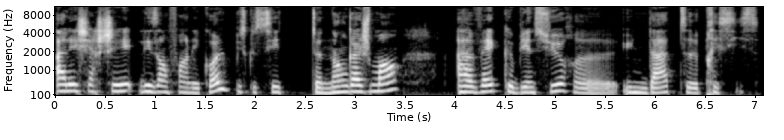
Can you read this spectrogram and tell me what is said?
aller chercher les enfants à l'école, puisque c'est un engagement avec bien sûr euh, une date précise.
